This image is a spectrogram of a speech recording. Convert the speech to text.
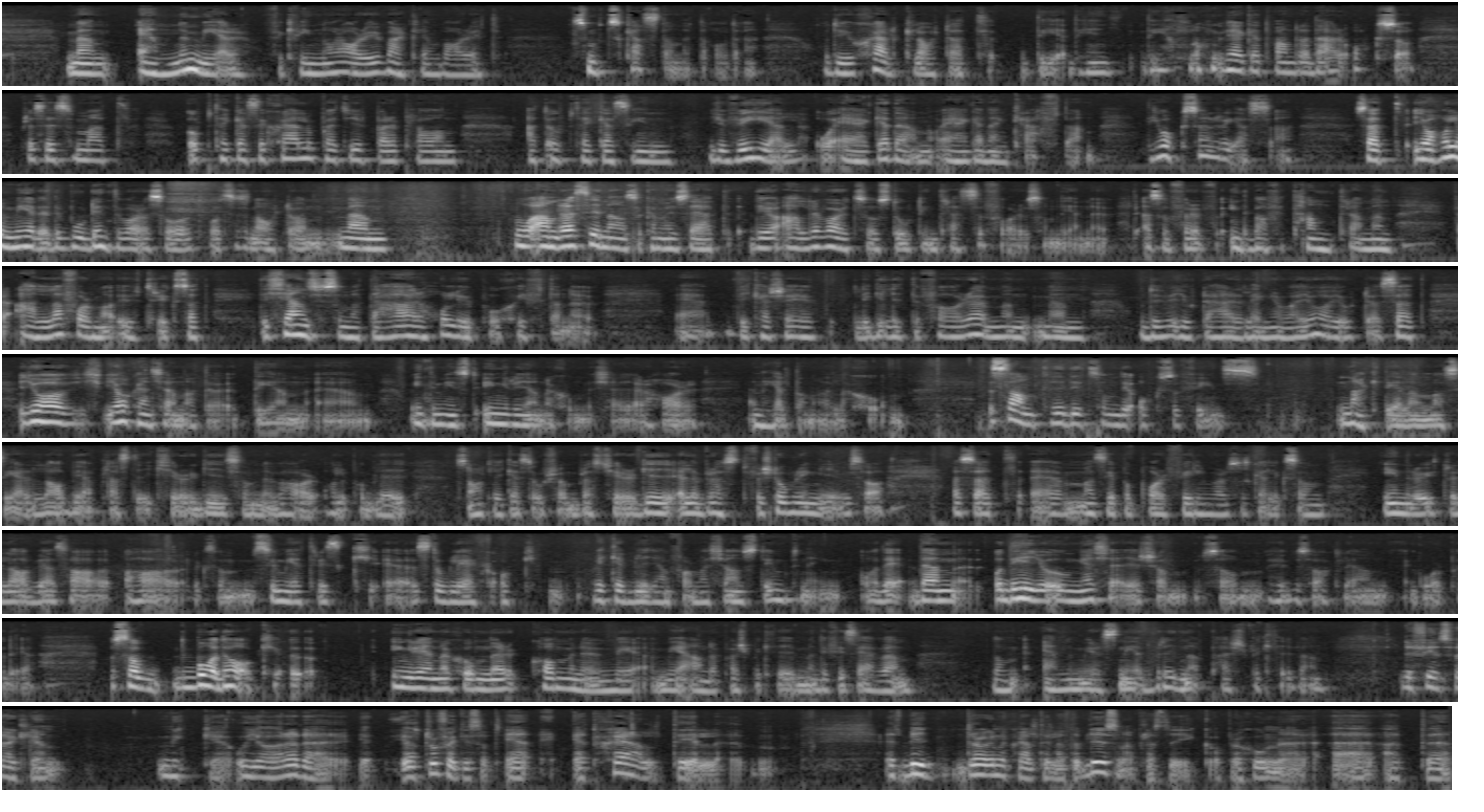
Men ännu mer för kvinnor har det ju verkligen varit smutskastandet av det. Och det är ju självklart att det, det, är en, det är en lång väg att vandra där också. Precis som att upptäcka sig själv på ett djupare plan, att upptäcka sin juvel och äga den och äga den kraften. Det är också en resa. Så att jag håller med dig, det borde inte vara så 2018. Men å andra sidan så kan man ju säga att det har aldrig varit så stort intresse för det som det är nu. Alltså för, för, inte bara för tantra men för alla former av uttryck. Så att det känns ju som att det här håller ju på att skifta nu. Eh, vi kanske ligger lite före men, men och du har gjort det här längre än vad jag har gjort det. Så att jag, jag kan känna att det, det är en, ehm, och inte minst yngre generationer tjejer har en helt annan relation. Samtidigt som det också finns nackdelar man ser labiaplastikkirurgi som nu har, håller på att bli snart lika stor som bröstkirurgi eller bröstförstoring i USA. Alltså att eh, man ser på porrfilmer och så ska liksom inre och yttre labias ha, ha liksom symmetrisk eh, storlek och vilket blir en form av könsstympning. Och det, den, och det är ju unga tjejer som, som huvudsakligen går på det. Så både och yngre generationer kommer nu med, med andra perspektiv men det finns även de ännu mer snedvridna perspektiven. Det finns verkligen mycket att göra där. Jag tror faktiskt att e, ett skäl till ett bidragande skäl till att det blir sådana plastikoperationer är att eh,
